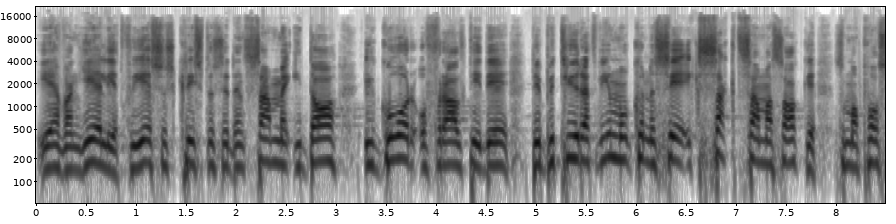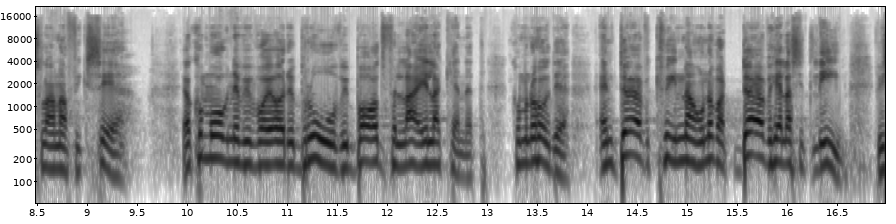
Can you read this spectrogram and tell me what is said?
i evangeliet. För Jesus Kristus är densamme idag, igår och för alltid. Det, det betyder att vi må kunna se exakt samma saker som apostlarna fick se. Jag kommer ihåg när vi var i Örebro och vi bad för Laila Kenneth. Kommer du ihåg det? En döv kvinna, hon har varit döv hela sitt liv. Vi,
